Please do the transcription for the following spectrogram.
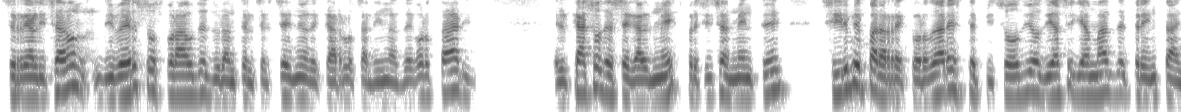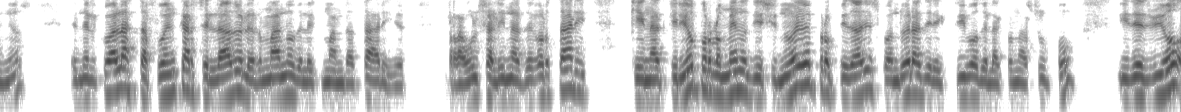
se realizaron diversos fraudes durante el sexenio de Carlos Salinas de Gortari. El caso de Segalmex precisamente sirve para recordar este episodio de hace ya más de 30 años, en el cual hasta fue encarcelado el hermano del exmandatario, Raúl Salinas de Gortari, quien adquirió por lo menos 19 propiedades cuando era directivo de la CONASUPO y desvió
